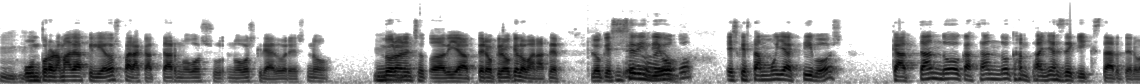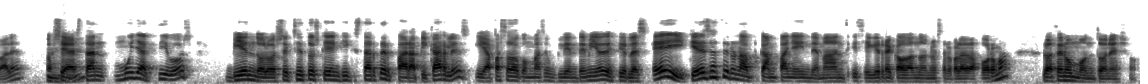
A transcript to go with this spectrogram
un programa de afiliados para captar nuevos, nuevos creadores. No, no lo han hecho todavía, pero creo que lo van a hacer. Lo que sí sé de Indiegogo es que están muy activos captando o cazando campañas de Kickstarter, ¿vale? O sea, están muy activos viendo los éxitos que hay en Kickstarter para picarles, y ha pasado con más de un cliente mío, decirles, hey, ¿quieres hacer una campaña in demand y seguir recaudando en nuestra plataforma? Lo hacen un montón eso.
